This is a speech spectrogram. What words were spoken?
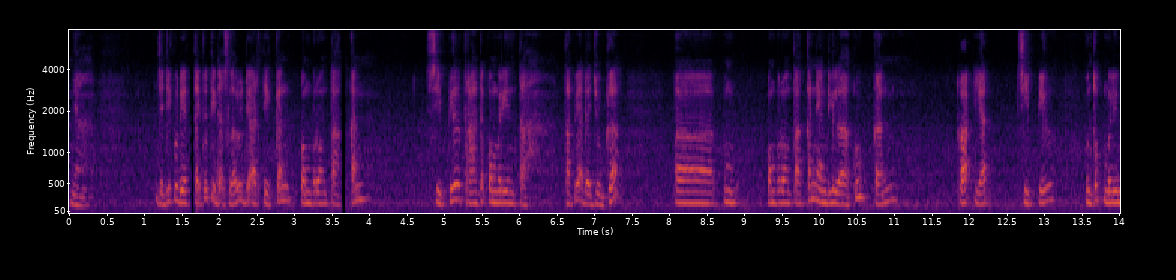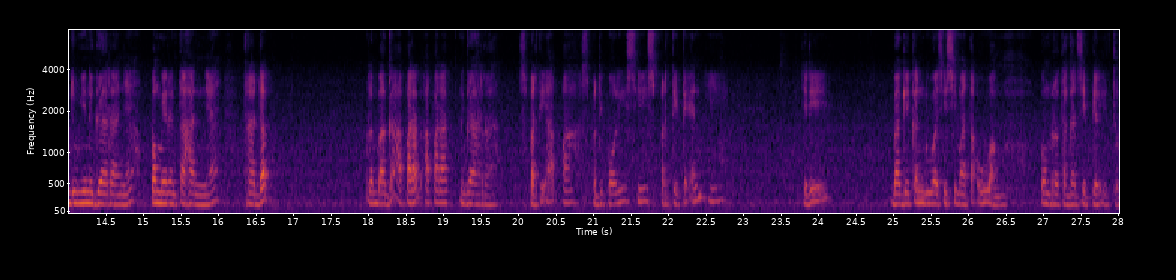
Nah, jadi kudeta itu tidak selalu diartikan pemberontakan sipil terhadap pemerintah, tapi ada juga uh, pemberontakan yang dilakukan rakyat sipil untuk melindungi negaranya, pemerintahannya terhadap lembaga aparat-aparat negara seperti apa, seperti polisi, seperti TNI. Jadi bagikan dua sisi mata uang pemberontakan sipil itu.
